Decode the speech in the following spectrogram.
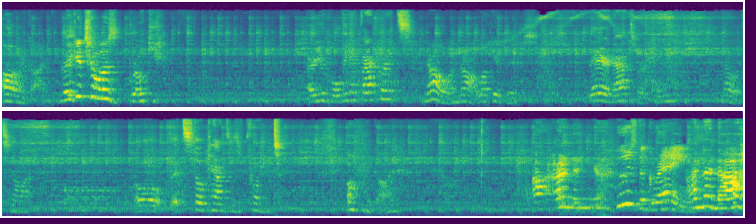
Oh my god. My controller's broken. Are you holding it backwards? No, I'm not. Look at this. There, now it's working. No, it's not. Oh, it still counts as a point. Oh my god. Na, na. Who's the gray? Ah, na, na.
